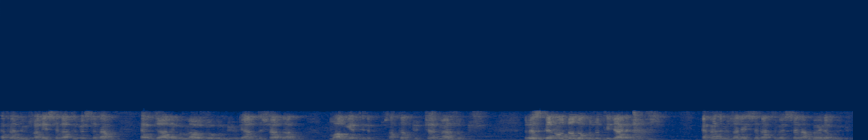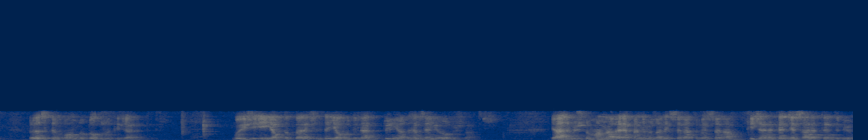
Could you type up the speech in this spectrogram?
Efendimiz Aleyhisselatü Vesselam el calibu mevzubun diyor. Yani dışarıdan mal getirip satan tüccar mevzuptur. Rızkın onda dokuzu ticarettir. Efendimiz Aleyhisselatü Vesselam böyle buyuruyor. Rızkın onda dokuzu ticarettir. Bu işi iyi yaptıkları için de Yahudiler dünyada hep zengin olmuşlardır. Yani Müslümanları Efendimiz Aleyhisselatü Vesselam ticarete cesaretlendiriyor.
